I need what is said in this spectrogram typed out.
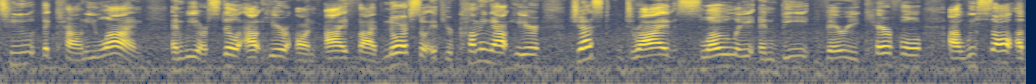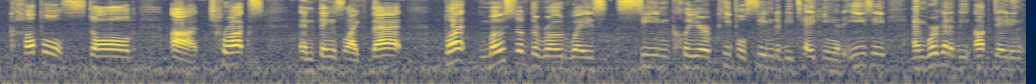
to the county line. And we are still out here on I 5 North, so if you're coming out here, just drive slowly and be very careful. Uh, we saw a couple stalled uh, trucks and things like that but most of the roadways seem clear. People seem to be taking it easy, and we're going to be updating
